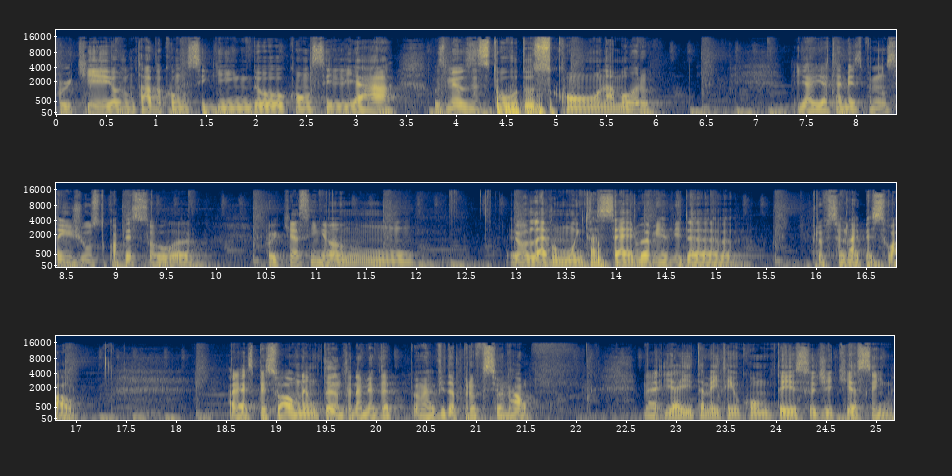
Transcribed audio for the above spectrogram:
porque eu não estava conseguindo conciliar os meus estudos com o namoro. E aí até mesmo para não ser injusto com a pessoa, porque assim, eu não eu levo muito a sério a minha vida profissional e pessoal. Aliás, pessoal não tanto, né? Minha vida, minha vida profissional. Né? E aí também tem o contexto de que, assim,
